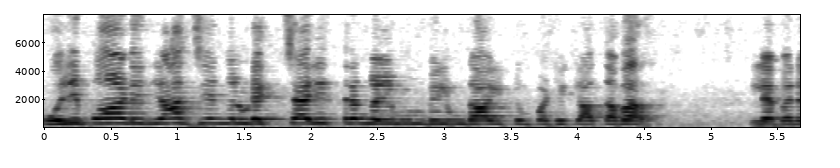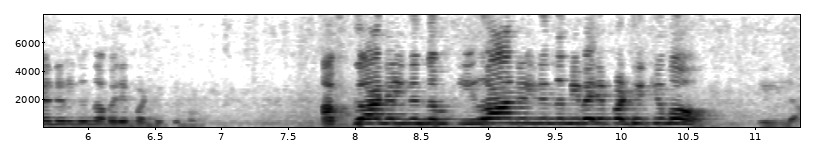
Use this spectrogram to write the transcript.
ഒരുപാട് രാജ്യങ്ങളുടെ ചരിത്രങ്ങൾ മുമ്പിൽ ഉണ്ടായിട്ടും പഠിക്കാത്തവർ ലബനനിൽ നിന്ന് അവർ പഠിക്കുമോ? അഫ്ഗാനിൽ നിന്നും ഇറാനിൽ നിന്നും ഇവർ പഠിക്കുമോ? ഇല്ല.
